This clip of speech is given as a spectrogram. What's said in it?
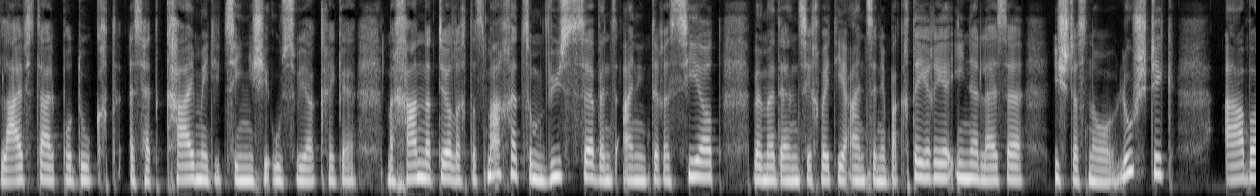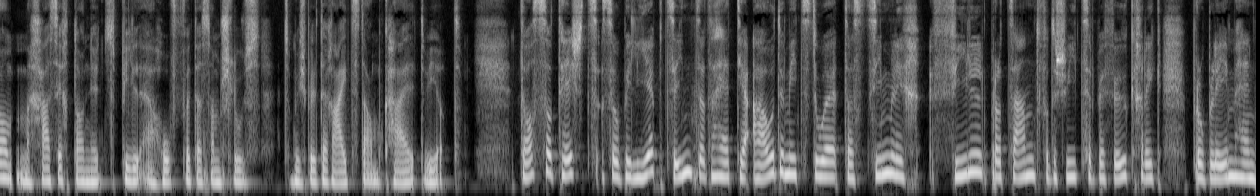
Lifestyle-Produkt. Es hat keine medizinischen Auswirkungen. Man kann natürlich das machen, zum Wissen, wenn es einen interessiert. Wenn man dann sich die einzelnen Bakterien hineinlesen ist das noch lustig. Aber man kann sich da nicht zu viel erhoffen, dass am Schluss zum Beispiel der Reizdarm geheilt wird. Dass so Tests so beliebt sind, das hat ja auch damit zu tun, dass ziemlich viel Prozent der Schweizer Bevölkerung Probleme haben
